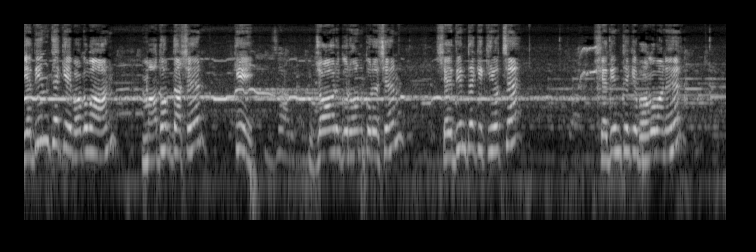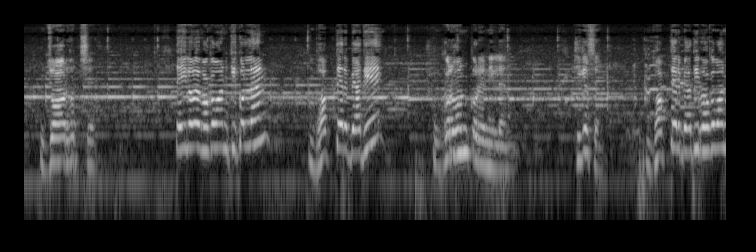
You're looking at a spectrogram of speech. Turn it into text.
যেদিন থেকে ভগবান মাধব দাসের কি? জ্বর গ্রহণ করেছেন, সেদিন থেকে কি হচ্ছে? সেদিন থেকে ভগবানের জ্বর হচ্ছে। তো এইভাবে ভগবান কি করলেন? ভক্তের ব্যাধি গ্রহণ করে নিলেন। ঠিক আছে? ভক্তের ব্যাধি ভগবান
